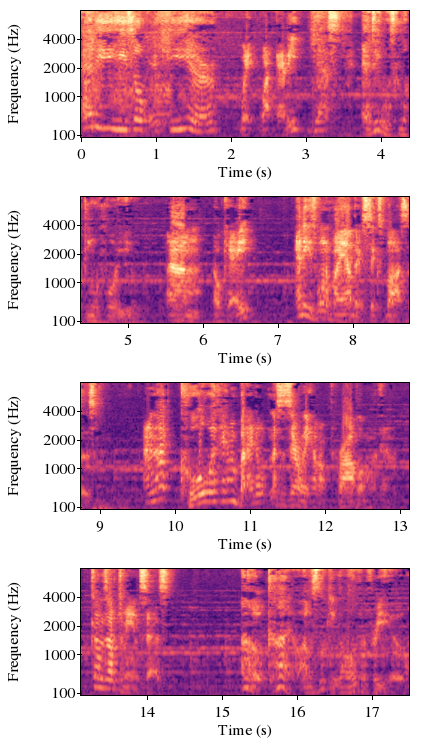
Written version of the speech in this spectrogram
Eddie, he's over here. Wait, what, Eddie? Yes, Eddie was looking for you. Um, okay. Eddie's one of my other six bosses. I'm not cool with him, but I don't necessarily have a problem with him. Comes up to me and says, Oh, Kyle, I was looking all over for you.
